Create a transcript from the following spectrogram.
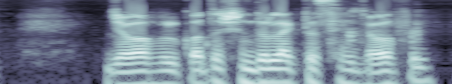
জবা ফুল কত সুন্দর লাগতেছে জবা ফুল।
